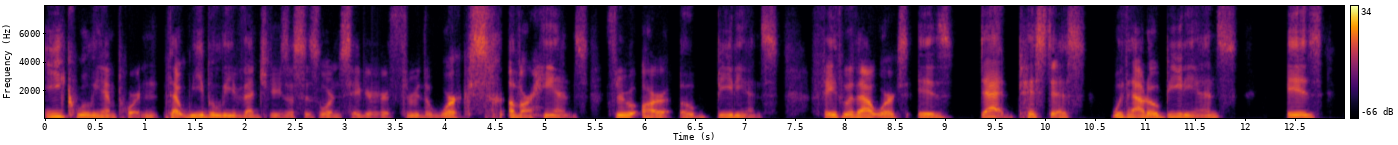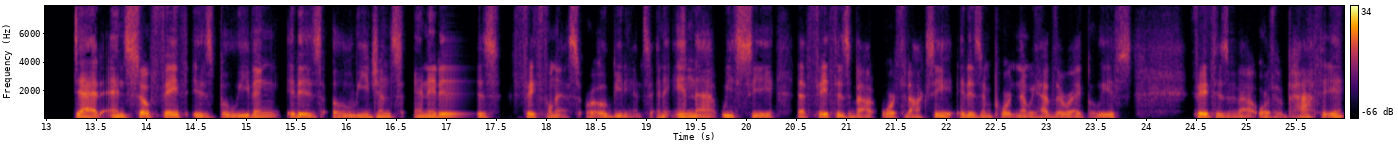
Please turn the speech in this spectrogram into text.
equally important that we believe that Jesus is Lord and Savior through the works of our hands, through our obedience. Faith without works is dead. Pistis without obedience is dead. And so faith is believing, it is allegiance, and it is faithfulness or obedience. And in that, we see that faith is about orthodoxy. It is important that we have the right beliefs. Faith is about orthopathy.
